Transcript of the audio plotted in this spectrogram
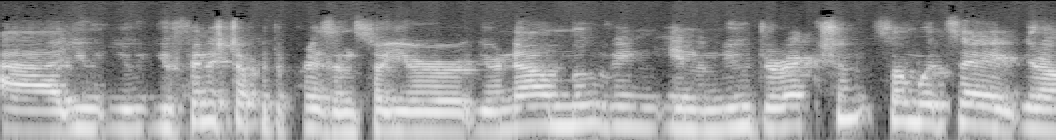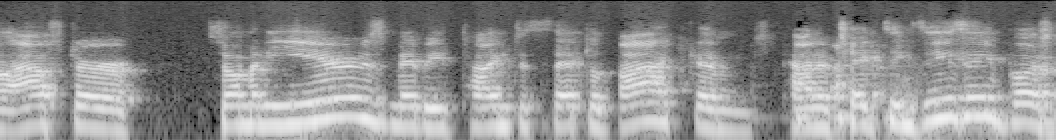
uh, you, you you finished up at the prison, so you're you're now moving in a new direction. Some would say, you know, after so many years, maybe time to settle back and kind of take things easy. But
